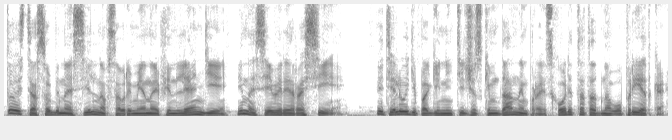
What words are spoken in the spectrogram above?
то есть особенно сильно в современной Финляндии и на севере России. Эти люди по генетическим данным происходят от одного предка.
